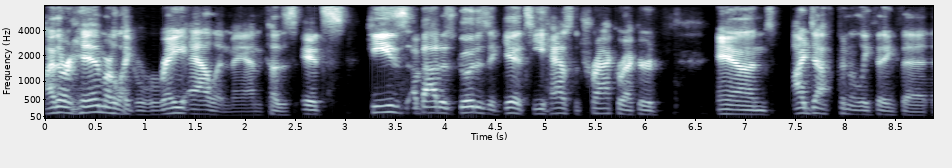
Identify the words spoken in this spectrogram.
Either him or like Ray Allen, man, because it's he's about as good as it gets. He has the track record. And I definitely think that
